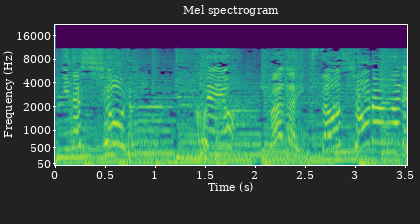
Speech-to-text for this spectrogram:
的な勝利これよ我が戦を昇乱あれ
